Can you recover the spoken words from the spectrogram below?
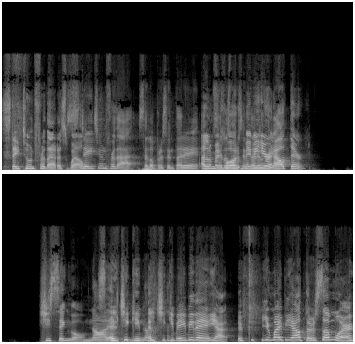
Stay tuned for that as well. Stay tuned for that. Se lo presentaré. a lo mejor, maybe you're out there. She's single. No, el chiqui, no. el chiqui baby de ella. If you might be out there somewhere.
